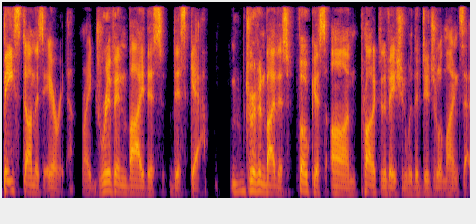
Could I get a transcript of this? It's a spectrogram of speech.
based on this area, right? Driven by this this gap, driven by this focus on product innovation with a digital mindset.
